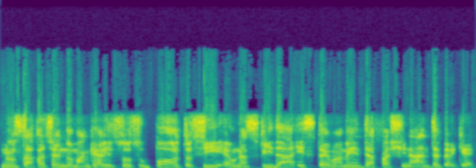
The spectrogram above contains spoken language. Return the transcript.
non sta facendo mancare il suo supporto. Sì, è una sfida estremamente affascinante perché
